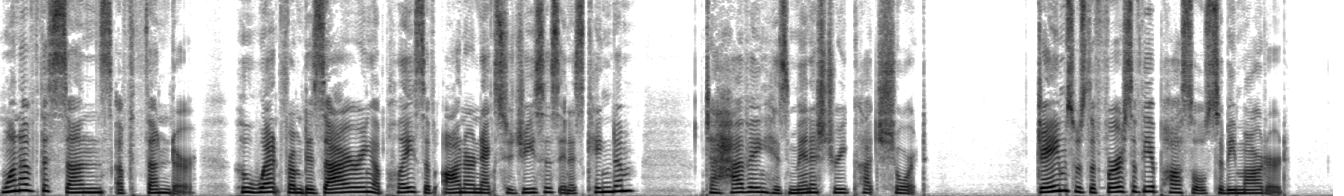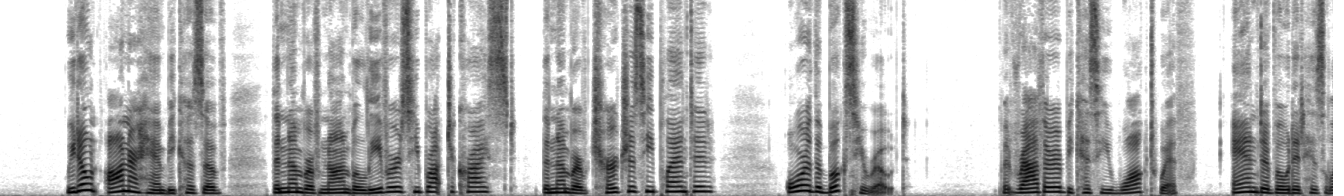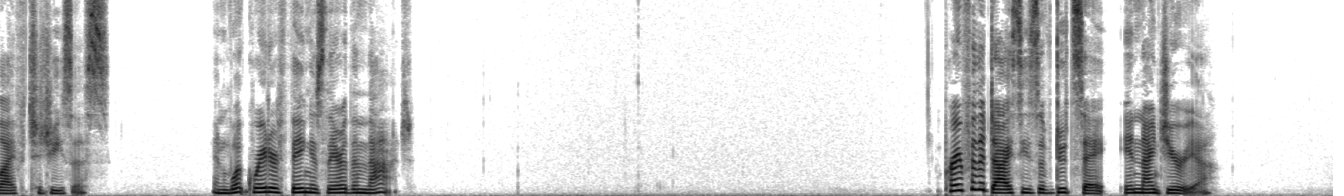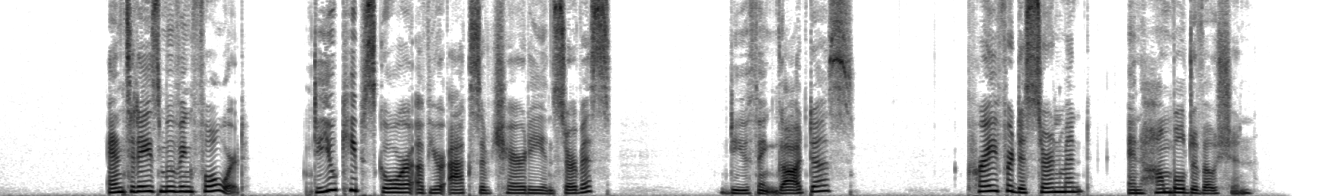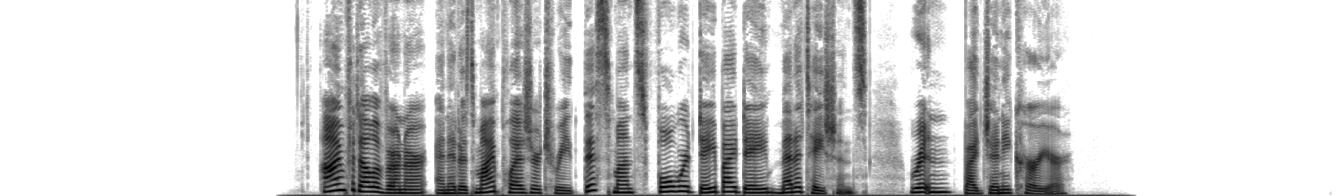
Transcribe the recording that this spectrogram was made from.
one of the sons of thunder, who went from desiring a place of honor next to Jesus in his kingdom to having his ministry cut short. James was the first of the apostles to be martyred. We don't honor him because of the number of non believers he brought to Christ, the number of churches he planted, or the books he wrote, but rather because he walked with and devoted his life to Jesus. And what greater thing is there than that? Pray for the Diocese of Dutse in Nigeria. And today's moving forward. Do you keep score of your acts of charity and service? Do you think God does? Pray for discernment and humble devotion. I'm Fidela Werner, and it is my pleasure to read this month's Forward Day by Day Meditations, written by Jenny Currier.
